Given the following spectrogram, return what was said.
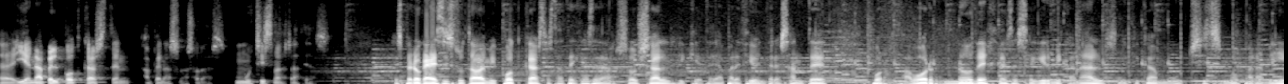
Eh, y en Apple Podcast en apenas unas horas. Muchísimas gracias. Espero que hayas disfrutado de mi podcast Estrategias de Dark Social y que te haya parecido interesante. Por favor, no dejes de seguir mi canal, significa muchísimo para mí.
